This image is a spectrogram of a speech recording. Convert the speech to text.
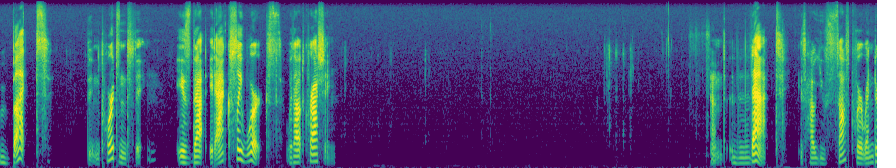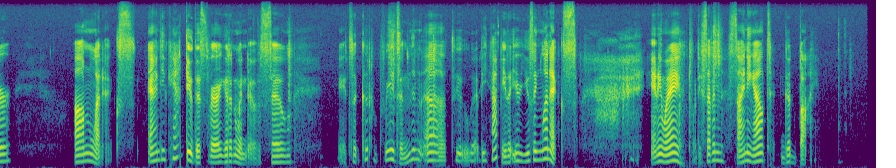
But the important thing is that it actually works without crashing. And that is how you software render on Linux. And you can't do this very good in Windows, so it's a good reason uh, to be happy that you're using Linux. Anyway, 27 signing out. Goodbye.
